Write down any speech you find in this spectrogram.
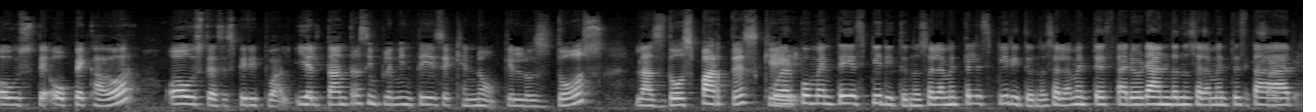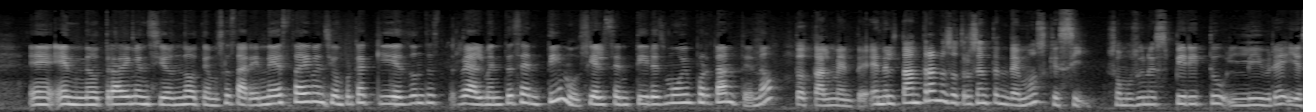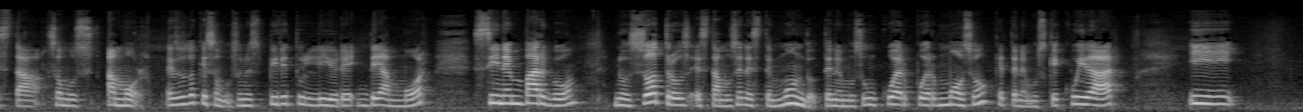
o usted o pecador o usted es espiritual. Y el tantra simplemente dice que no, que los dos, las dos partes que... Cuerpo, mente y espíritu, no solamente el espíritu, no solamente estar orando, no solamente estar eh, en otra dimensión, no, tenemos que estar en esta dimensión porque aquí es donde realmente sentimos y el sentir es muy importante, ¿no? Totalmente. En el Tantra nosotros entendemos que sí, somos un espíritu libre y está, somos amor. Eso es lo que somos, un espíritu libre de amor. Sin embargo, nosotros estamos en este mundo, tenemos un cuerpo hermoso que tenemos que cuidar y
